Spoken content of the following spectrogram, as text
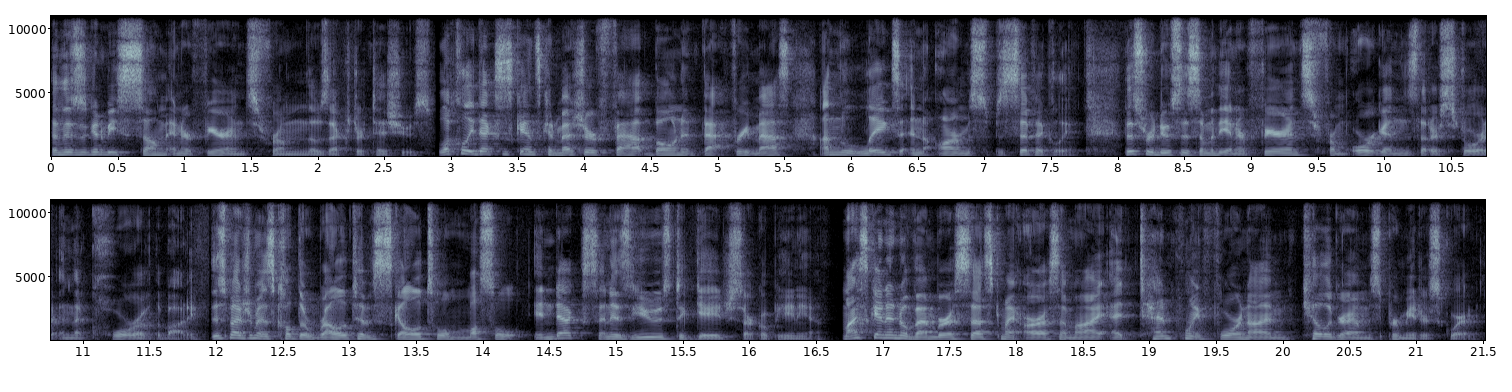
then there's going to be some interference from those extra tissues. Luckily, DEXA scans can measure fat, bone, and fat-free mass on the legs and arms specifically. This reduces some of the interference from organs that are stored in the core of the body. This measurement is called the Relative Skeletal Muscle Index and is used to gauge sarcopenia. My scan in November assessed my RSMI at 10.49 kilograms per meter squared.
